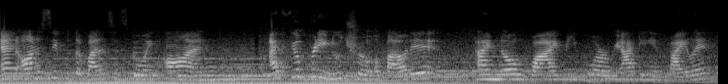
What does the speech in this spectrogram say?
And honestly, with the violence that's going on, I feel pretty neutral about it. I know why people are reacting in violence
